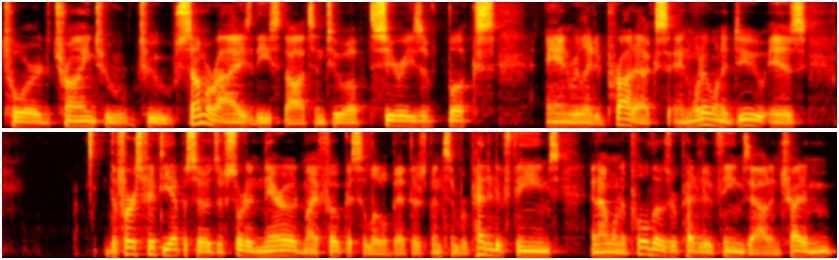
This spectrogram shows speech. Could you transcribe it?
toward trying to, to summarize these thoughts into a series of books and related products. And what I want to do is the first 50 episodes have sort of narrowed my focus a little bit. There's been some repetitive themes, and I want to pull those repetitive themes out and try to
